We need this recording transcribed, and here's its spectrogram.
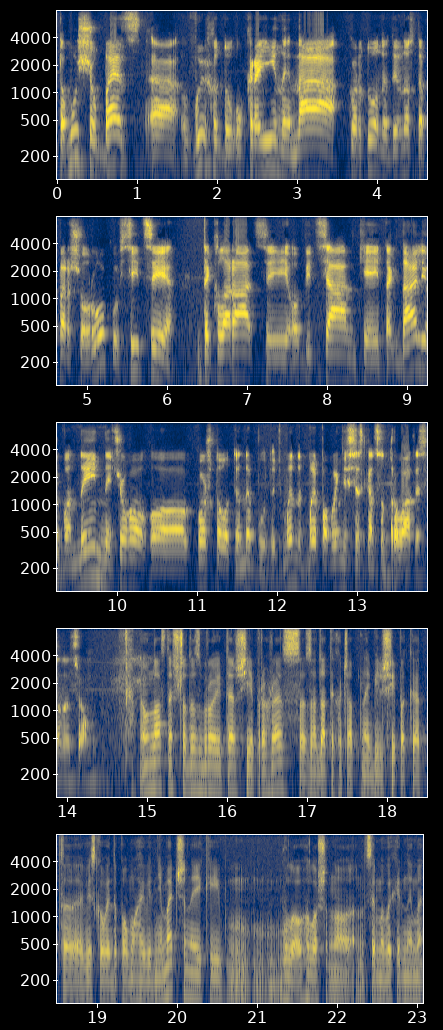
Тому що без е, виходу України на кордони 91-го року всі ці декларації, обіцянки і так далі, вони нічого о, коштувати не будуть. Ми, ми повинні всі сконцентруватися на цьому. Ну, власне, щодо зброї теж є прогрес. Згадати хоча б найбільший пакет е, військової допомоги від Німеччини, який було оголошено цими вихідними.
